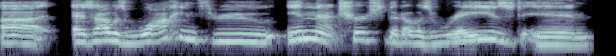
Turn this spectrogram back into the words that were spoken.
uh, as I was walking through in that church that I was raised in,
